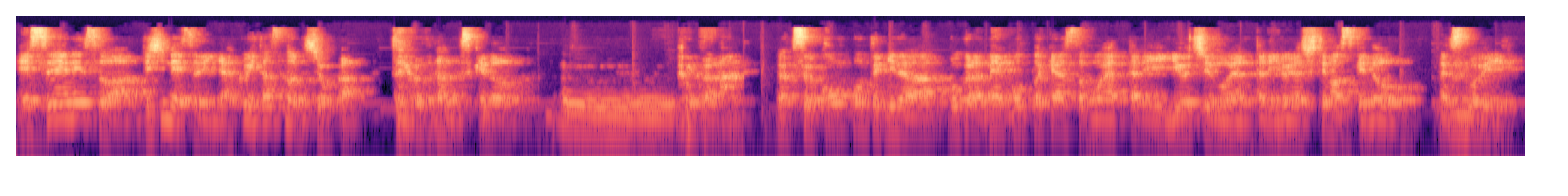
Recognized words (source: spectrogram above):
SNS はビジネスに役に立つのでしょうか？ということなんですけど、おうおうおうなんか、なんかすごい根本的な、僕らね、ポッドキャストもやったり、YouTube もやったり、いろいろしてますけど、すごい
